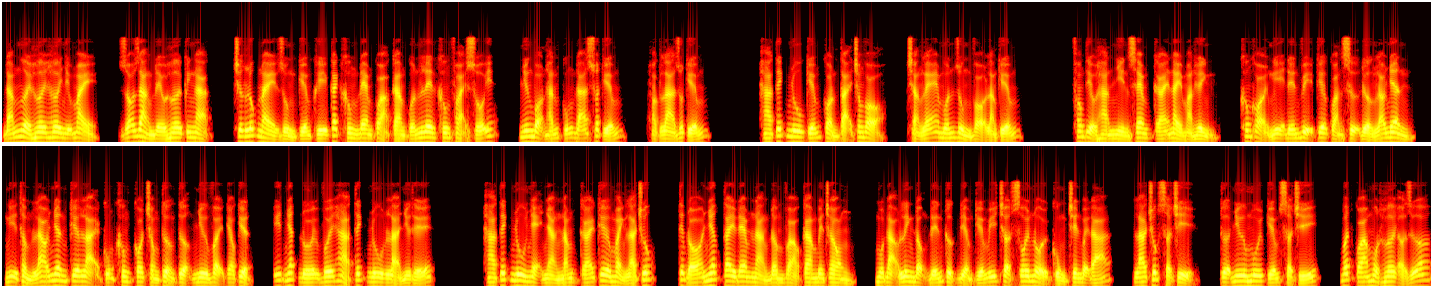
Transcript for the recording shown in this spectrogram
Đám người hơi hơi nhũ mày, rõ ràng đều hơi kinh ngạc, trước lúc này dùng kiếm khí cách không đem quả cam quấn lên không phải số ít, nhưng bọn hắn cũng đã xuất kiếm, hoặc là rút kiếm. Hà tích nhu kiếm còn tại trong vỏ, chẳng lẽ muốn dùng vỏ làm kiếm? Phong tiểu hàn nhìn xem cái này màn hình không khỏi nghĩ đến vị kia quản sự đường lão nhân, nghĩ thầm lão nhân kia lại cũng không có trong tưởng tượng như vậy keo kiệt, ít nhất đối với hà tích nhu là như thế. Hà tích nhu nhẹ nhàng nắm cái kia mảnh lá trúc, tiếp đó nhấc tay đem nàng đâm vào cam bên trong, một đạo linh động đến cực điểm kiếm ý trợn sôi nổi cùng trên bệ đá, lá trúc sở chỉ, tựa như mũi kiếm sở trí, bất quá một hơi ở giữa,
